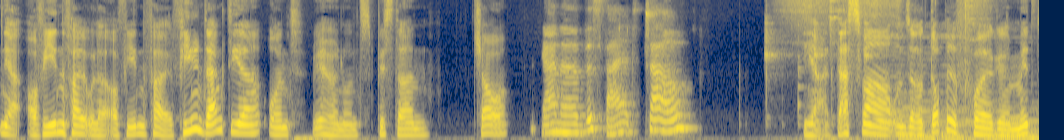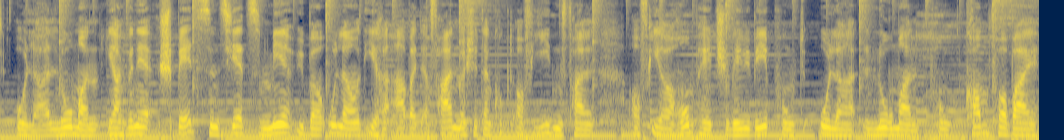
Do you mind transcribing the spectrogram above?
Ja, auf jeden Fall, Ulla, auf jeden Fall. Vielen Dank dir und wir hören uns. Bis dann. Ciao. Gerne, bis bald. Ciao. Ja, das war unsere Doppelfolge mit Ulla Lohmann. Ja, und wenn ihr spätestens jetzt mehr über Ulla und ihre Arbeit erfahren möchtet, dann guckt auf jeden Fall auf ihrer Homepage www.ullalohmann.com vorbei.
